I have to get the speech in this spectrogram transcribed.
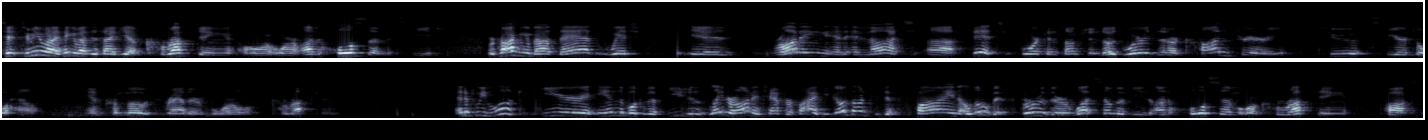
to, to, me, when I think about this idea of corrupting or, or unwholesome speech, we're talking about that which is rotting and, and not uh, fit for consumption. Those words that are contrary to spiritual health and promote rather moral corruption. And if we look here in the book of Ephesians, later on in chapter 5, he goes on to define a little bit further what some of these unwholesome or corrupting talks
